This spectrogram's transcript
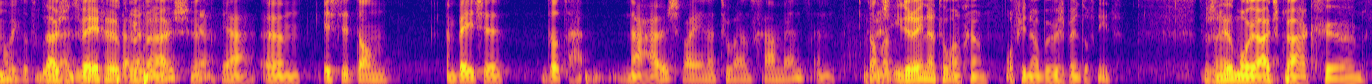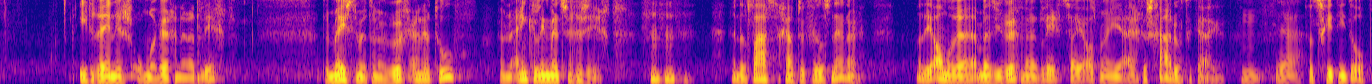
had ik dat goed Duizend wegen terug naar huis. Ja. Ja, ehm, is dit dan een beetje dat naar huis waar je naartoe aan het gaan bent? En Daar kan is dat... iedereen naartoe aan het gaan, of je nou bewust bent of niet. Dat is een heel mooie uitspraak. eh, Iedereen is onderweg naar het licht. De meesten met hun rug er naartoe, een enkeling met zijn gezicht. en dat laatste gaat natuurlijk veel sneller. Want die andere met je rug naar het licht, sta je alsmaar in je eigen schaduw te kijken. Ja. Dat schiet niet op.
